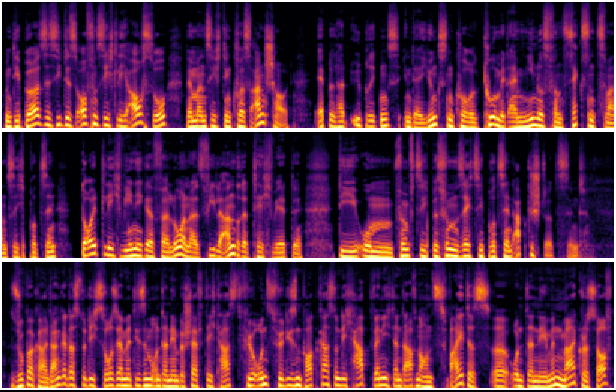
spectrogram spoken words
Und die Börse sieht es offensichtlich auch so, wenn man sich den Kurs anschaut. Apple hat übrigens in der jüngsten Korrektur mit einem Minus von 26 Prozent deutlich weniger verloren als viele andere Tech-Werte, die um 50 bis 65 Prozent abgestürzt sind. Super, Karl. Danke, dass du dich so sehr mit diesem Unternehmen beschäftigt hast. Für uns, für diesen Podcast. Und ich habe, wenn ich denn darf, noch ein zweites äh, Unternehmen. Microsoft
